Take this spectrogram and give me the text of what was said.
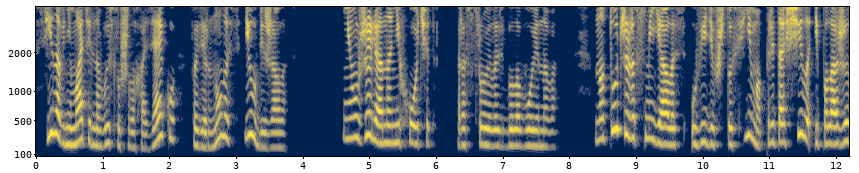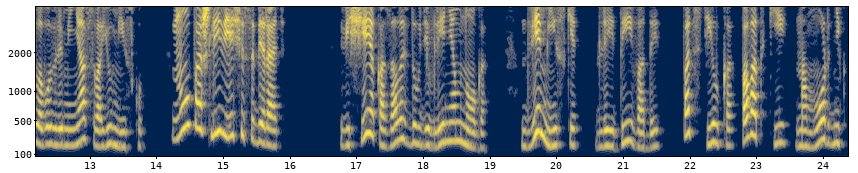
Сина внимательно выслушала хозяйку, повернулась и убежала. «Неужели она не хочет?» – расстроилась было Воинова. Но тут же рассмеялась, увидев, что Фима притащила и положила возле меня свою миску. «Ну, пошли вещи собирать». Вещей оказалось до удивления много. Две миски для еды и воды, подстилка, поводки, намордник,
